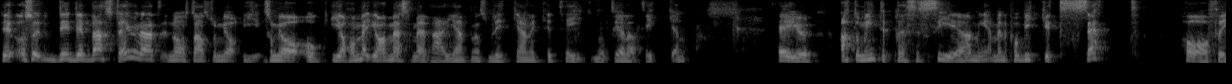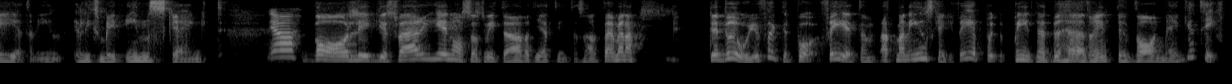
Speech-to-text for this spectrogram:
Det, alltså, det, det värsta är ju att någonstans som jag, som jag och jag har, jag har mest med den här egentligen som lite grann kritik mot hela artikeln, är ju att de inte preciserar mer, men på vilket sätt har friheten in, liksom blivit inskränkt? Ja. Var ligger Sverige någonstans som inte har varit jätteintressant? För jag menar, det beror ju faktiskt på friheten, att man inskränker frihet på, på internet behöver inte vara negativt.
